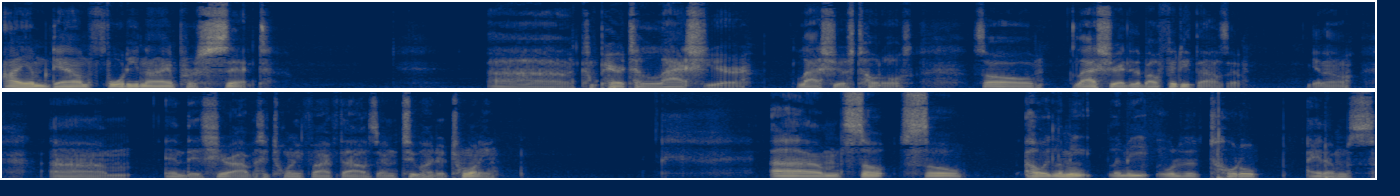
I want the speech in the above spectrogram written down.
I am down 49 percent uh, compared to last year. Last year's totals. So last year I did about 50,000. You know, um, and this year obviously 25,220. Um, so so oh let me let me what are the total items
